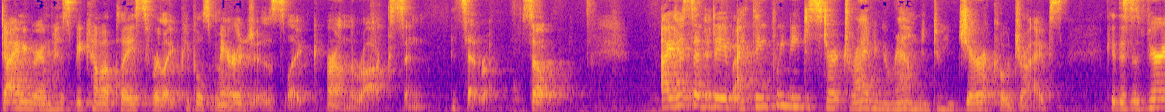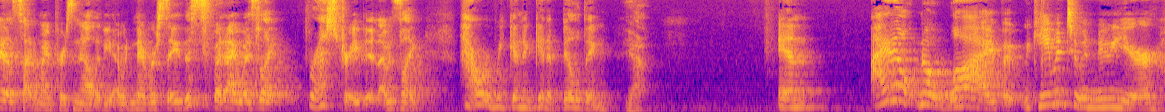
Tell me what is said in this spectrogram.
dining room has become a place where like people's marriages like are on the rocks and etc. So. I just said to Dave, I think we need to start driving around and doing Jericho drives. Okay, this is very outside of my personality. I would never say this, but I was like frustrated. I was like, how are we going to get a building? yeah. And I don't know why, but we came into a new year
